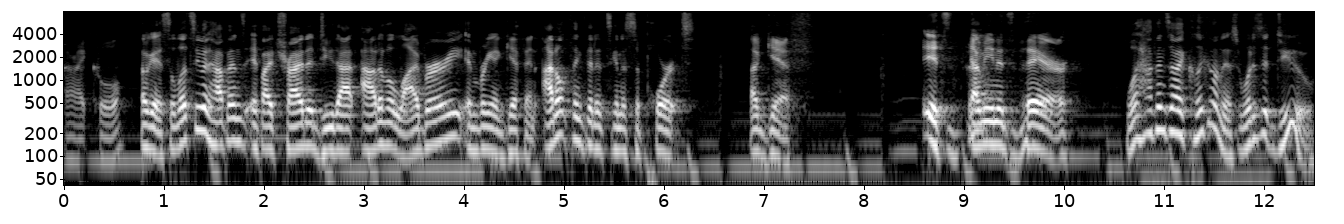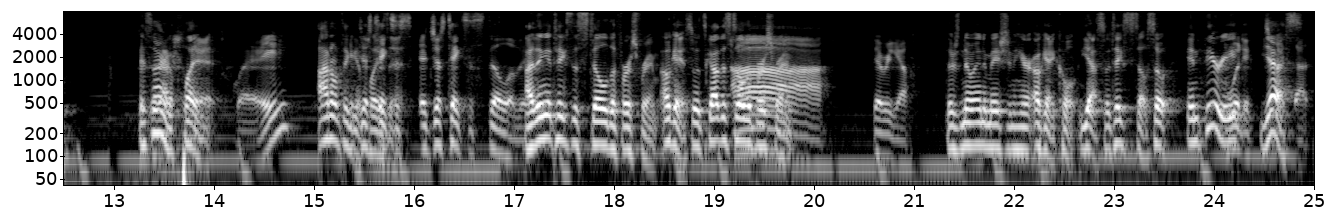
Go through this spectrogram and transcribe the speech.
All right, cool. Okay, so let's see what happens if I try to do that out of a library and bring a GIF in. I don't think that it's going to support a GIF. It's, I mean, it's there. What happens if I click on this? What does it do? It's not going to play it. Play. I don't think it, It just plays takes it. a, it just takes a still of it. I think it takes the still of the first frame. Okay, so it's got the still of the first frame. Ah, there we go. There's no animation here. Okay, cool. Yeah, so it takes the still. So in theory, yes. that.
